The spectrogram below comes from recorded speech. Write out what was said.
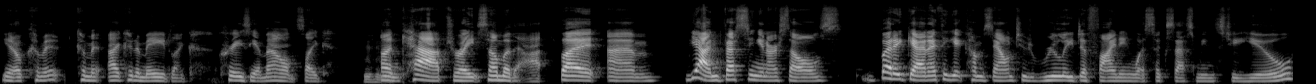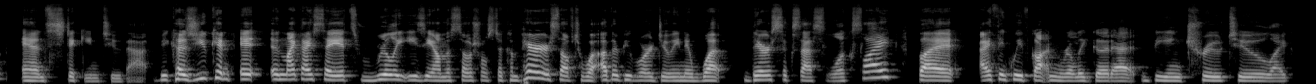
you know, commit, commit, I could have made like crazy amounts, like mm-hmm. uncapped, right? Some of that. But, um, yeah, investing in ourselves but again, I think it comes down to really defining what success means to you and sticking to that because you can it and like I say it's really easy on the socials to compare yourself to what other people are doing and what their success looks like, but I think we've gotten really good at being true to like,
